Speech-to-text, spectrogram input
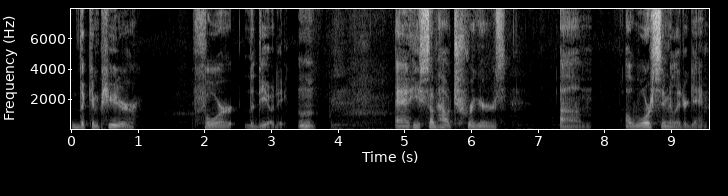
the computer for the DoD. And he somehow triggers um, a war simulator game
